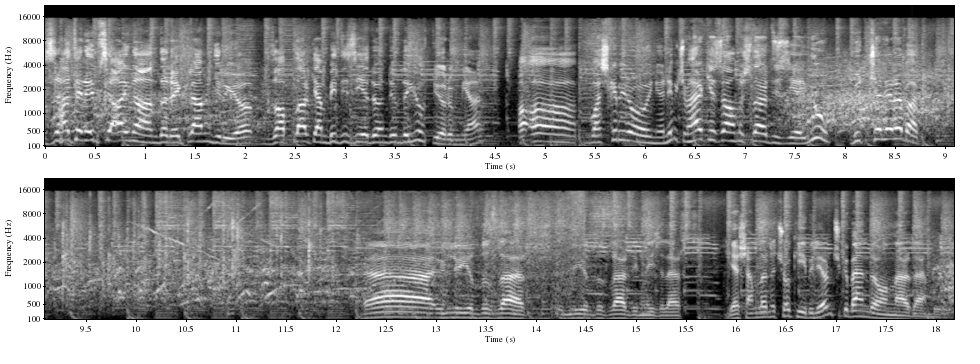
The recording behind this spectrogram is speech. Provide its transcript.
Zaten hepsi aynı anda reklam giriyor. Zaplarken bir diziye döndüğümde yuh diyorum ya. Aa, başka biri oynuyor. Ne biçim herkesi almışlar diziye. Yuh, bütçelere bak. Aa, ünlü yıldızlar, ünlü yıldızlar dinleyiciler. Yaşamlarını çok iyi biliyorum çünkü ben de onlardan biriyim.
